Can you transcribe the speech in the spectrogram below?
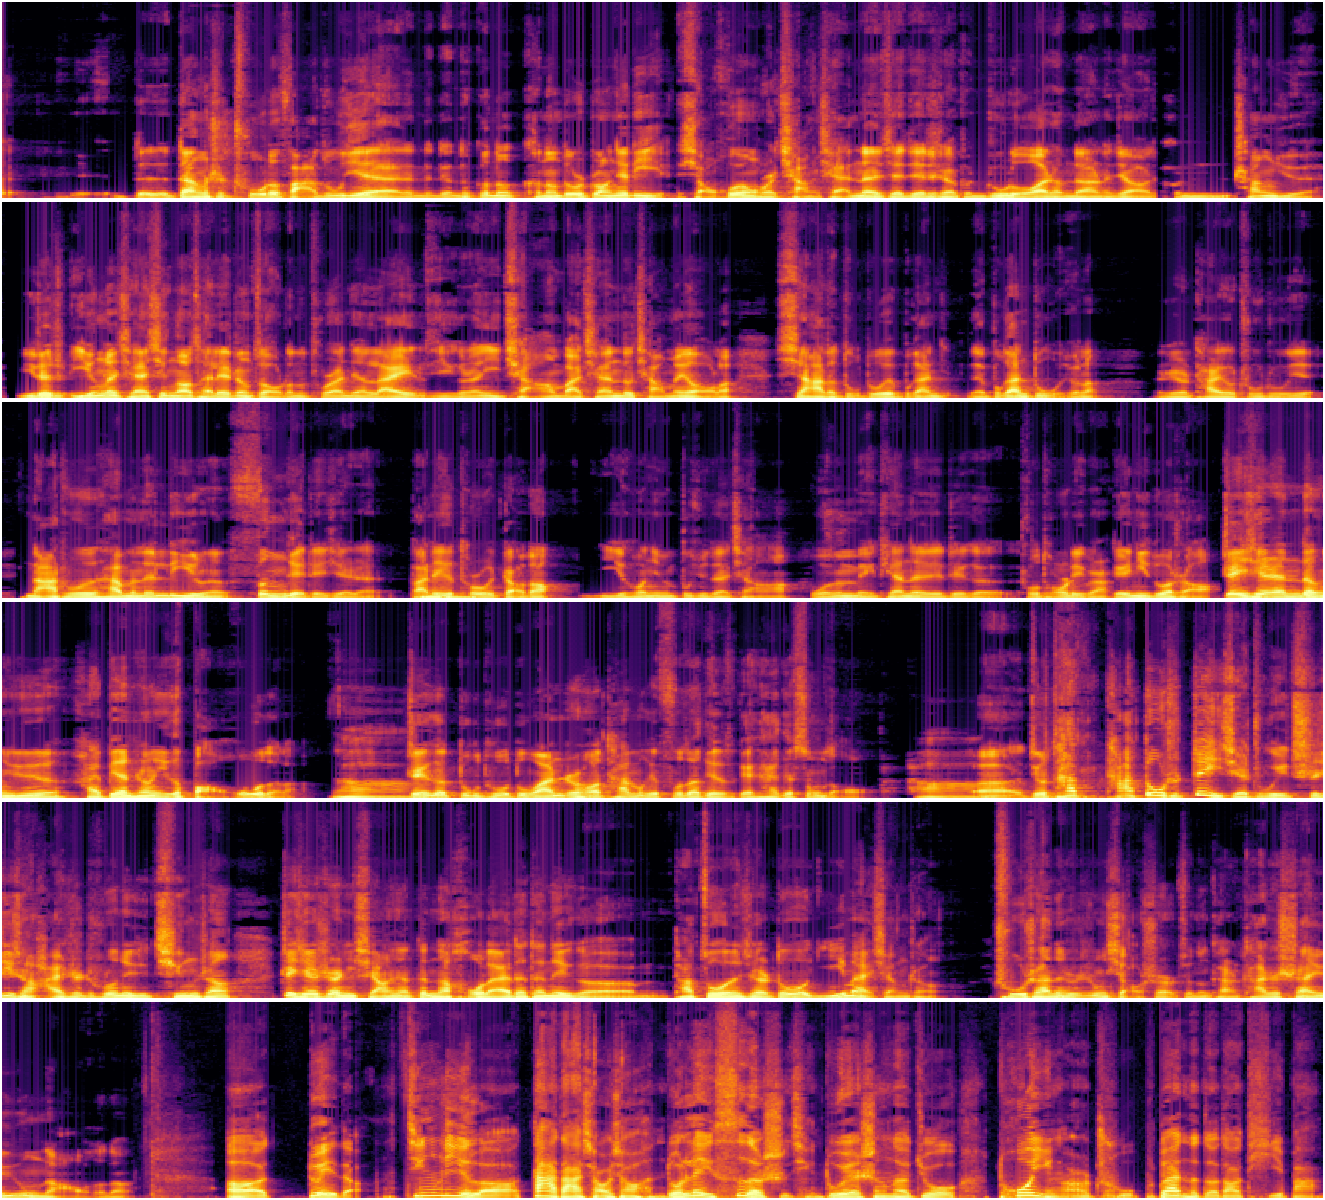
呃，当时出了法租界，那那可能可能都是庄稼地，小混混抢钱的，这这这滚珠罗什么的，那叫很猖獗。你这赢了钱，兴高采烈正走着呢，突然间来几个人一抢，把钱都抢没有了，吓得赌徒也不敢也不敢赌去了。这时他又出主意，拿出他们的利润分给这些人，把这个头给找到，以后你们不许再抢啊！我们每天的这个抽头里边给你多少？这些人等于还变成一个保护的了啊！这个赌徒赌完之后，他们给负责给给还给送走。啊，呃，就是他，他都是这些主意，实际上还是说那个情商这些事儿，你想想，跟他后来的他那个他做的事儿都一脉相承。出山的时候这种小事儿就能看出他是善于用脑子的。呃，对的，经历了大大小小很多类似的事情，杜月笙呢就脱颖而出，不断的得到提拔。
